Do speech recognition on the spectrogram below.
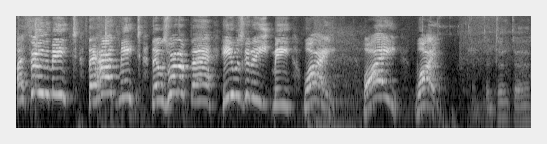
I threw the meat! They had meat! There was one up there! He was gonna eat me! Why? Why? Why? Dun, dun, dun.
